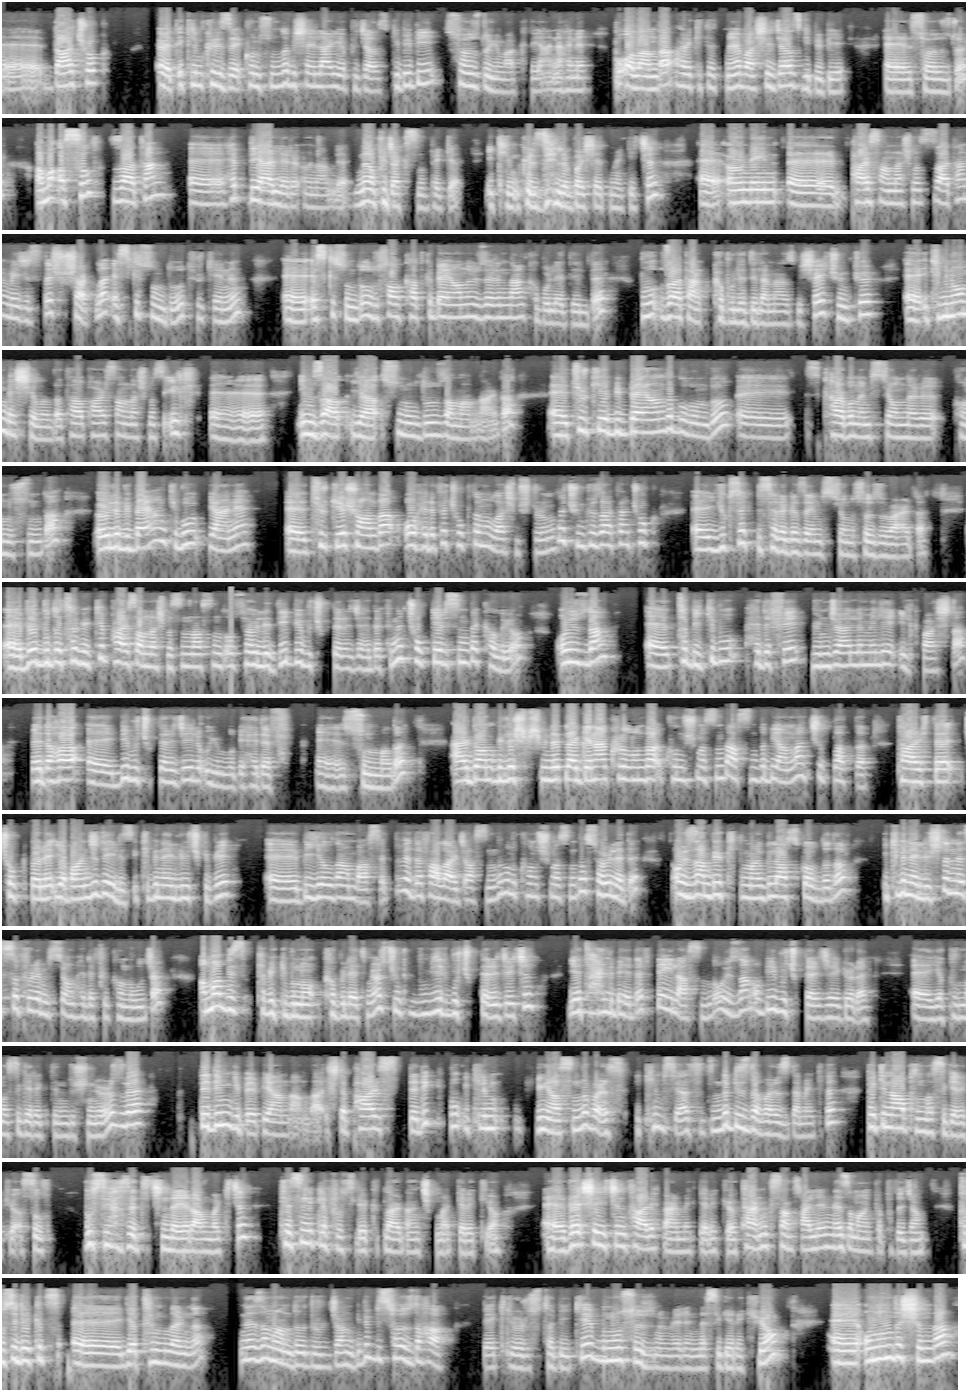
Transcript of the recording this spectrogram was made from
daha çok evet iklim krizi konusunda bir şeyler yapacağız gibi bir söz duymaktı. Yani hani bu alanda hareket etmeye başlayacağız gibi bir e, sözdü. Ama asıl zaten e, hep diğerleri önemli. Ne yapacaksın peki iklim kriziyle baş etmek için? E, örneğin e, Paris Anlaşması zaten mecliste şu şartla eski sunduğu Türkiye'nin e, eski sunduğu ulusal katkı beyanı üzerinden kabul edildi. Bu zaten kabul edilemez bir şey çünkü e, 2015 yılında ta Paris Anlaşması ilk e, imzaya sunulduğu zamanlarda e, Türkiye bir beyanda bulundu e, karbon emisyonları konusunda. Öyle bir beyan ki bu yani e, Türkiye şu anda o hedefe çoktan ulaşmış durumda. Çünkü zaten çok e, yüksek bir sera gazı emisyonu sözü verdi. E, ve bu da tabii ki Paris Anlaşması'nın aslında o söylediği bir buçuk derece hedefinin çok gerisinde kalıyor. O yüzden e, tabii ki bu hedefi güncellemeli ilk başta ve daha e, bir buçuk dereceyle uyumlu bir hedef e, sunmalı. Erdoğan Birleşmiş Milletler Genel Kurulu'nda konuşmasında aslında bir yandan çıtlattı. Tarihte çok böyle yabancı değiliz. 2053 gibi e, bir yıldan bahsetti ve defalarca aslında bunu konuşmasında söyledi. O yüzden büyük ihtimal Glasgow'da da 2053'te net sıfır emisyon hedefi konulacak. Ama biz tabii ki bunu kabul etmiyoruz. Çünkü bu bir buçuk derece için yeterli bir hedef değil aslında. O yüzden o bir buçuk dereceye göre e, yapılması gerektiğini düşünüyoruz ve dediğim gibi bir yandan da işte Paris dedik bu iklim dünyasında varız. İklim siyasetinde biz de varız demekti. Peki ne yapılması gerekiyor asıl bu siyaset içinde yer almak için? Kesinlikle fosil yakıtlardan çıkmak gerekiyor. Ee, ve şey için tarih vermek gerekiyor. Termik santralleri ne zaman kapatacağım? Fosil yakıt e, yatırımlarını ne zaman durduracağım gibi bir söz daha bekliyoruz tabii ki. Bunun sözünün verilmesi gerekiyor. Ee, onun dışında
